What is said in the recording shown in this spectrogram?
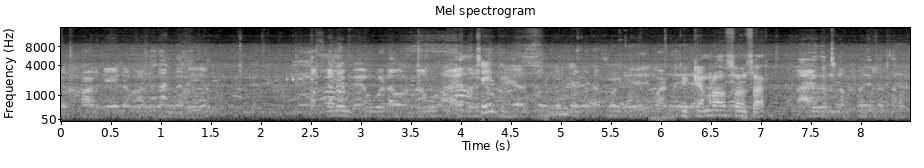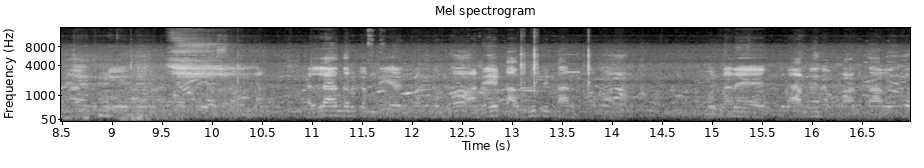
ఏర్పాటు చేయడం అభినందనీయం. పక్కనే మేము కూడా ఉన్నాము. రాయదుర్గం ఏర్పాటు. కెమెరా వస్తుంది సార్. రాయదుర్గం ప్రజల తరఫున ఆయనకి నేను విజ్ఞప్తి చేస్తా ఉన్నా కళ్యాణదుర్గం నియోజకవర్గంలో అనేక అభివృద్ధి కార్యక్రమాలు మొన్ననే గ్రామీణ ప్రాంతాలతో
